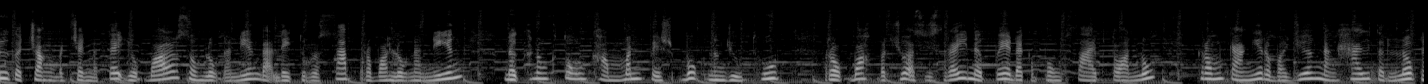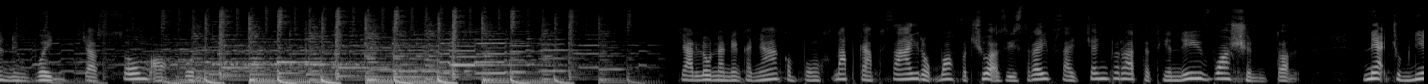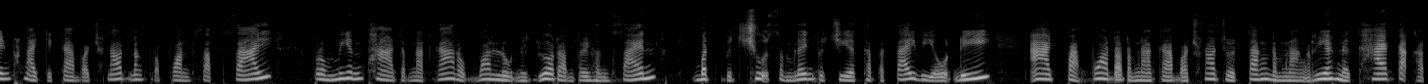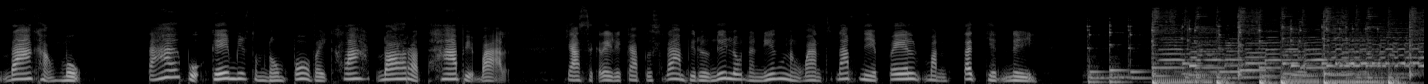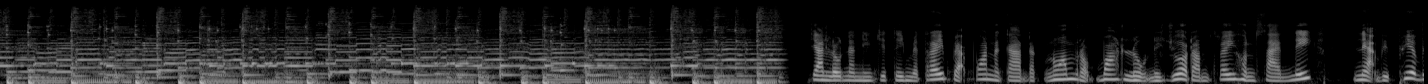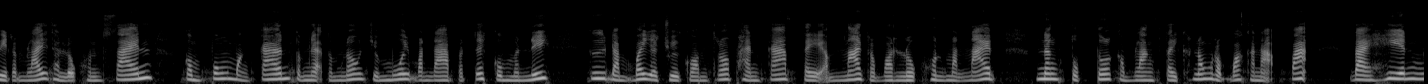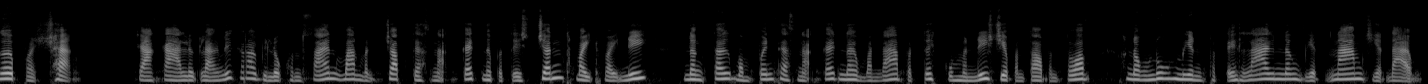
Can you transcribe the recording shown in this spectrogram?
ឬក៏ចង់បញ្ចេញមតិយោបល់សូមលោកអ្នកនាងដាក់លេខទូរស័ព្ទរបស់លោកអ្នកនាង នៅក្នុងខ្ទង់ comment Facebook និង YouTube របស់វិទ្យុអសីស្រីនៅពេលដែលកំពុងផ្សាយផ្ទាល់នោះក្រុមការងាររបស់យើងនឹងហៅទៅលោកនៅនឹងវិញចាសសូមអរគុណចាលោកនាងកញ្ញាកំពុងស្ដាប់ការផ្សាយរបស់វិទ្យុអសីស្រីផ្សាយចេញពីរដ្ឋធានី Washington អ្នកជំនាញផ្នែកកិច្ចការបោះឆ្នោតនិងប្រព័ន្ធផ្សព្វផ្សាយ ព្រមានថាចំណាត់ការរបស់លោកនាយករដ្ឋមន្ត្រីហ៊ុនសែនបិទវិទ្យុសម្លេងប្រជាធិបតេយ្យ VOD អាចប៉ះពាល់ដល់ដំណើរការបោះឆ្នោតជ្រើសតាំងតំណាងរាស្ត្រនៅខែកក្កដាខាងមុខតើពួកគេមានសំណូមពរអ្វីខ្លះដល់រដ្ឋាភិបាលចាសសេចក្តីរាយការណ៍ពីស្ដាមពីរឿងនេះលោកនាងនឹងបានស្ដាប់នាពេលបន្តិចទៀតនេះ thank you ចាលោកណានីជាទីមេត្រីប្រព័ន្ធនៃការដឹកនាំរបស់លោកនាយករដ្ឋមន្ត្រីហ៊ុនសែននេះអ្នកវិភាគវិតម្លៃថាលោកហ៊ុនសែនកំពុងបង្កើនទំនាក់ទំនងជាមួយបណ្ដាប្រទេសកុម្មុយនីសគឺដើម្បីឲ្យជួយគ្រប់គ្រងផែនការផ្ទៃអំណាចរបស់លោកហ៊ុនម៉ាណែត និងទប់ទល់កម្លាំងផ្ទៃក្នុងរបស់គណៈបកដែលហ៊ានងើបប្រឆាំងចាការលើកឡើងនេះក្រោយពីលោកហ៊ុនសែនបានបញ្ចប់ទស្សនកិច្ចនៅប្រទេសចិនថ្មីថ្មីនេះ នឹងទៅបំពេញទស្សនកិច្ចនៅបណ្ដាប្រទេសកុម្មុយនីសជាបន្តបន្ទាប់ក្នុងនោះមានប្រទេសឡាវនិងវៀតណាមជាដើម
